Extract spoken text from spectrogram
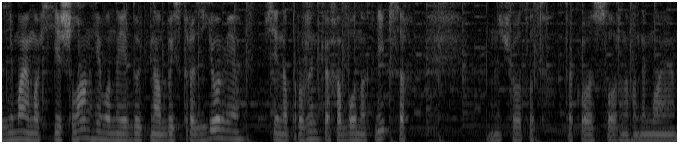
Знімаємо всі шланги, вони йдуть на бистрозйомі, всі на пружинках або на кліпсах. Нічого тут такого сложного немає.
